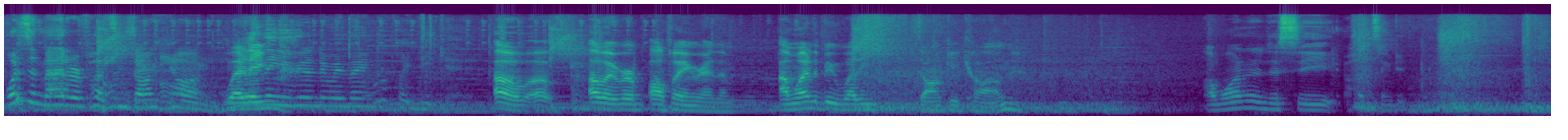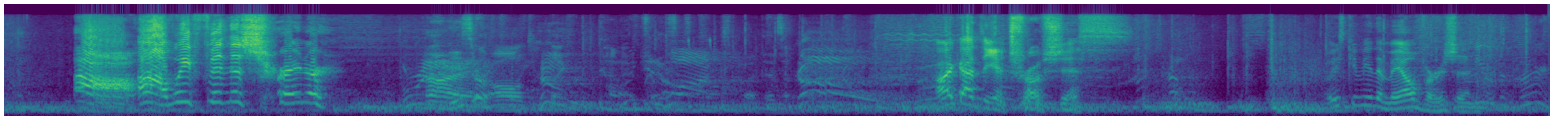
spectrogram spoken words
what does it matter if Hudson's Donkey Kong? You Wedding. really think he's gonna do I anything? want to play DK. Oh, oh, oh wait, we're all playing random. I wanted to be wedding Donkey Kong. I wanted to see Hudson get. Ah! Ah, we fitness trainer. These are all like kind of, but that's okay. I got the atrocious. At least give me the male version. Feel the burn.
